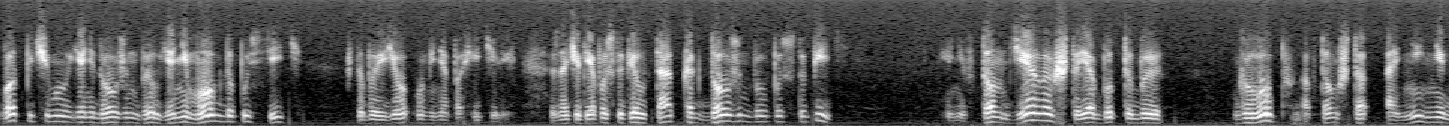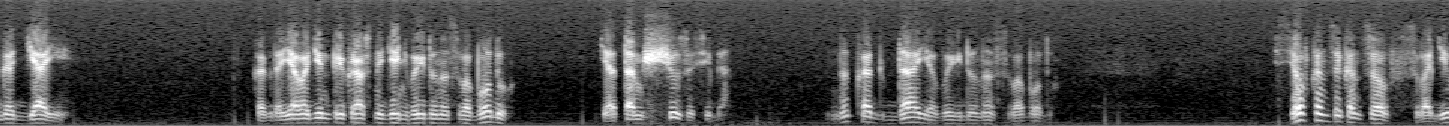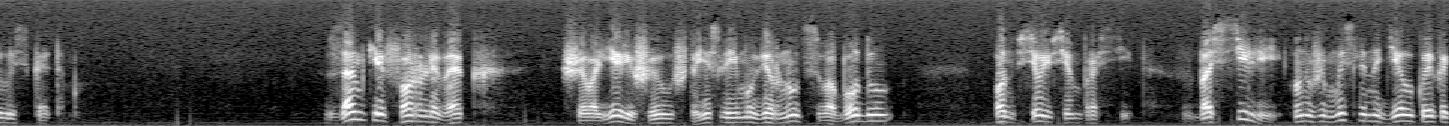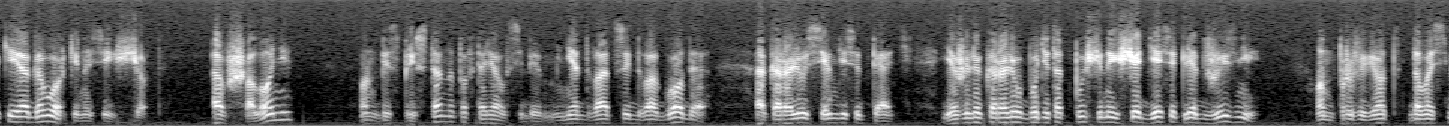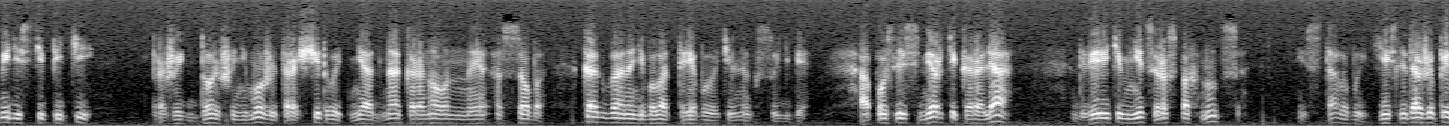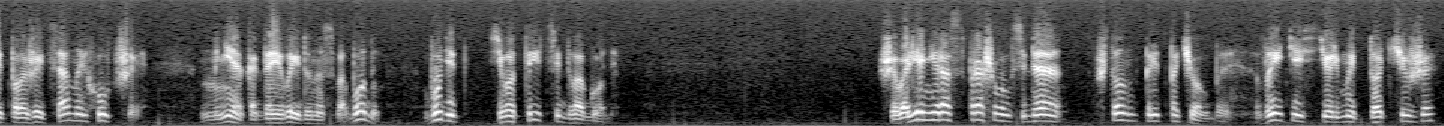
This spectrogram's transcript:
вот почему я не должен был, я не мог допустить, чтобы ее у меня похитили. Значит, я поступил так, как должен был поступить. И не в том дело, что я будто бы глуп, а в том, что они негодяи. Когда я в один прекрасный день выйду на свободу, я отомщу за себя. Но когда я выйду на свободу? Все, в конце концов, сводилось к этому. В замке Форлевек шевалье решил, что если ему вернут свободу, он все и всем простит. В Бастилии он уже мысленно делал кое-какие оговорки на сей счет, а в Шалоне он беспрестанно повторял себе «Мне 22 года, а королю 75. Ежели королю будет отпущено еще 10 лет жизни, он проживет до 85. Прожить дольше не может рассчитывать ни одна коронованная особа, как бы она ни была требовательна к судьбе. А после смерти короля двери темницы распахнутся, и стало быть, если даже предположить самое худшее, мне, когда я выйду на свободу, будет всего 32 года. Шевалье не раз спрашивал себя, что он предпочел бы, выйти из тюрьмы тотчас же,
